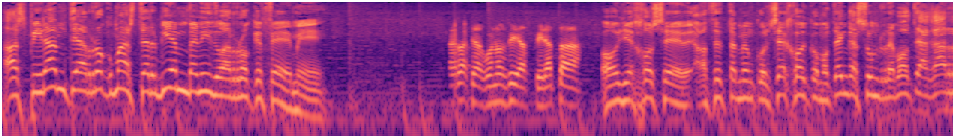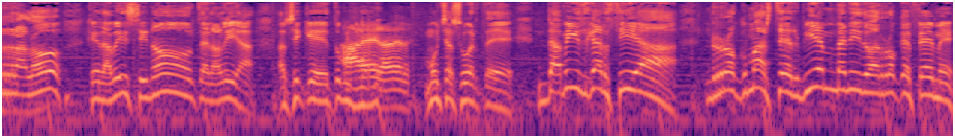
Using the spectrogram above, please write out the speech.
aspirante a Rockmaster, bienvenido a Rock FM. Gracias, buenos días, pirata. Oye, José, acéptame un consejo y como tengas un rebote, agárralo, que David, si no, te la lía. Así que tú A mismo. ver, a ver. Mucha suerte. David García, Rockmaster, bienvenido a Rock FM.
